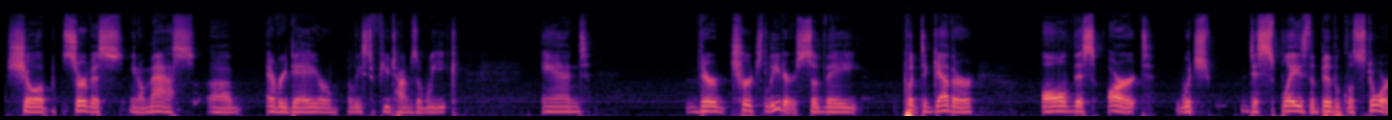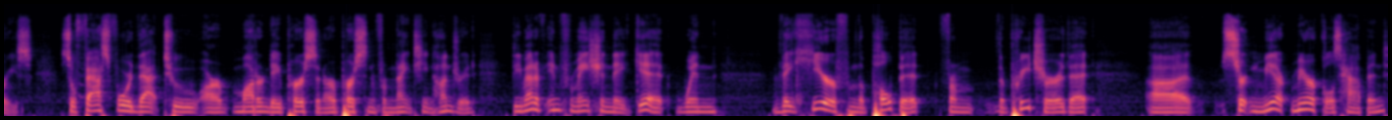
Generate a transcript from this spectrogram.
show up service, you know, mass uh, every day or at least a few times a week. And they're church leaders, so they put together all this art which displays the biblical stories. So fast forward that to our modern day person or a person from 1900, the amount of information they get when they hear from the pulpit from the preacher that uh, certain mir- miracles happened,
